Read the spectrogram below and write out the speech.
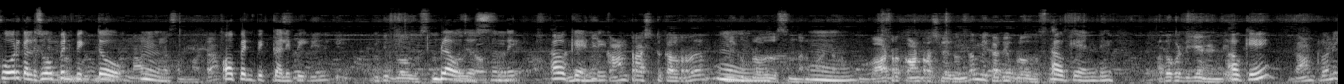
four colours open పిక్తో. ఓపెన్ పిక్ కలిపి. బ్లౌజ్ వస్తుంది. ఓకే అండి. కాంట్రాస్ట్ కలర్ బ్లౌజ్ వస్తుంది కాంట్రాస్ట్ లేదు ఉందో మీకు అదే బ్లౌజ్ వస్తుంది. ఓకే అండి. అదొక డిజైన్ అండి. ఓకే. దాంట్లోనే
